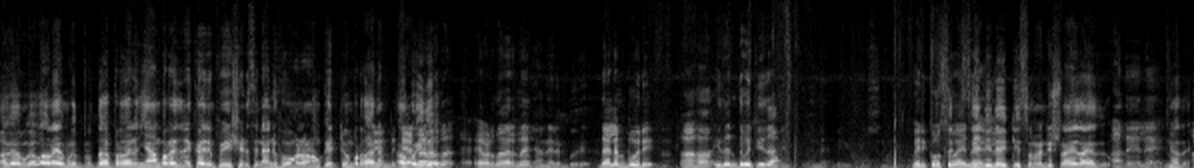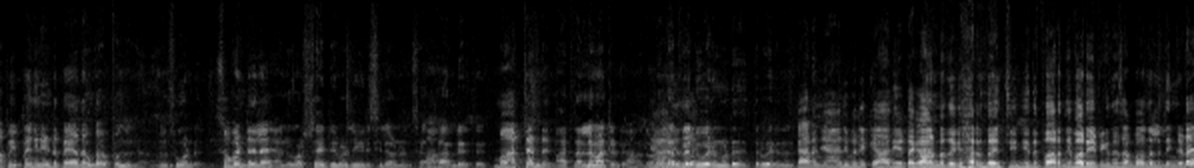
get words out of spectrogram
അതെ നമുക്ക് പറയാം. നമുക്ക് പ്രധാ- പ്രധാനം ഞാൻ പറയുന്നതിനേക്കാളും പേഷ്യൻസിന്റെ അനുഭവങ്ങളാണ് നമുക്ക് ഏറ്റവും പ്രധാനം. അപ്പൊ അപ്പോൾ ഇത് നിലമ്പൂര്. നിലമ്പൂര്. ആഹാ ഇത് എന്ത് പറ്റിയതാ വെരിക്കോസ് സെല്ലുലൈറ്റിസ് ആയതായത്. അതെ അല്ലേ? അതെ. അപ്പൊ ഇപ്പൊ എങ്ങനെയുണ്ട് പേദമുണ്ടോ കുഴപ്പമൊന്നുമില്ല. സുഖമുണ്ട്. സുഖമുണ്ട് അല്ലേ? ഞാൻ കുറച്ചായിട്ട് ഇവിടെ ചികിത്സയിലാണ് സാറിന്റെ അടുത്ത്. മാറ്റുണ്ട് നല്ല മാറ്റുണ്ട് അതുകൊണ്ട് ദൂരം കൊണ്ട് ഇത്ര വരുന്നത്. കാരണം ഞാൻ ഇവരൊക്കെ ആദ്യമായിട്ടാണ് കാണുന്നത്. കാരണം എന്താ വെച്ച് ഇത് പറഞ്ഞ് പറയിപ്പിക്കുന്ന സംഭവം ഒന്നുമില്ല. നിങ്ങളുടെ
